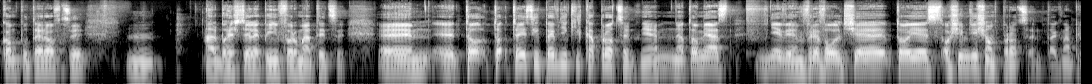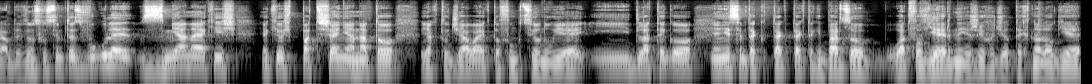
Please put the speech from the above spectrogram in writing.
komputerowcy. Mm, albo jeszcze lepiej informatycy. E, to, to, to jest ich pewnie kilka procent, nie? Natomiast, nie wiem, w rewolcie to jest 80% tak naprawdę. W związku z tym to jest w ogóle zmiana jakiejś, jakiegoś patrzenia na to, jak to działa, jak to funkcjonuje i dlatego ja nie jestem tak, tak, tak, taki bardzo łatwowierny, jeżeli chodzi o technologię,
